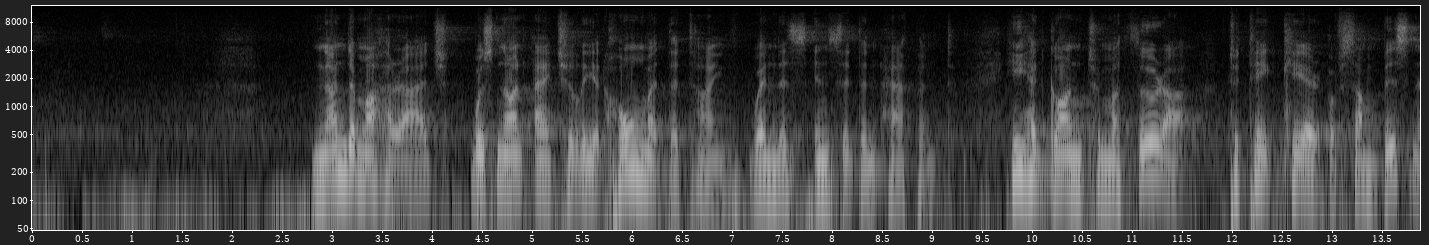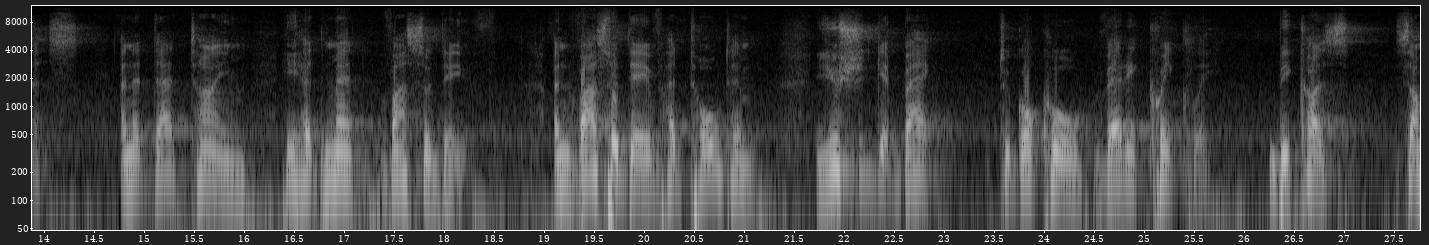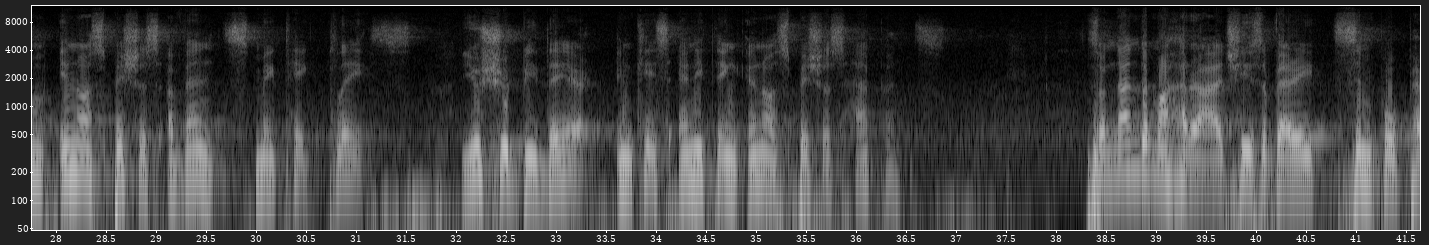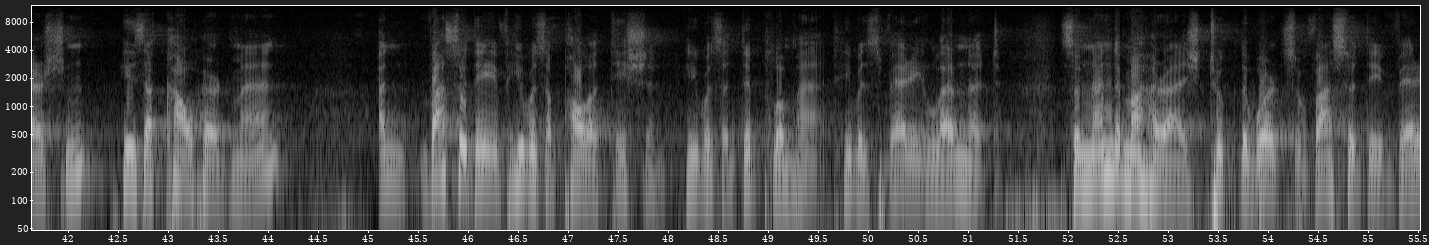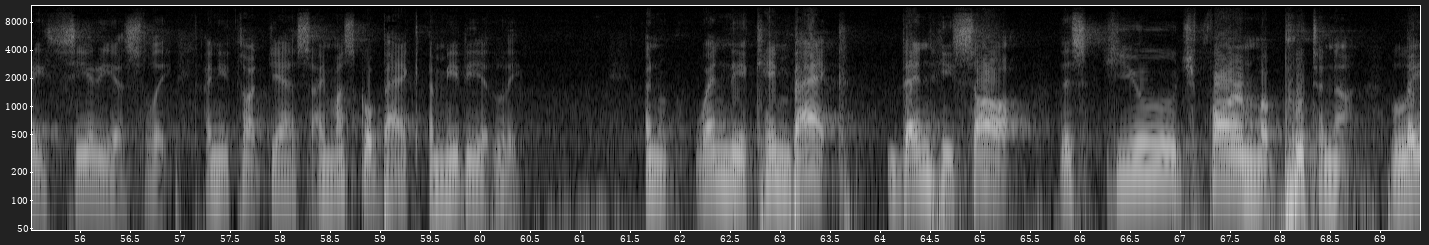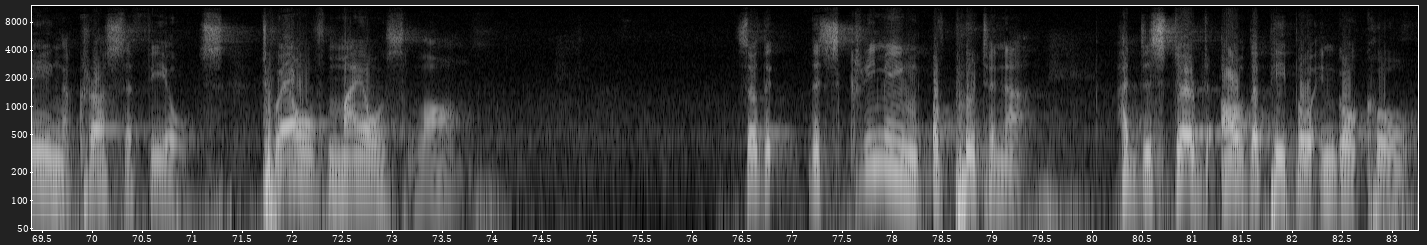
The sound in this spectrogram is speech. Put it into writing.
Nanda Maharaj was not actually at home at the time when this incident happened. He had gone to Mathura to take care of some business. And at that time, he had met Vasudev. And Vasudev had told him, you should get back to Gokul very quickly because some inauspicious events may take place you should be there in case anything inauspicious happens. So Nanda Maharaj, he's a very simple person. He's a cowherd man. And Vasudev, he was a politician. He was a diplomat. He was very learned. So Nanda Maharaj took the words of Vasudev very seriously. And he thought, yes, I must go back immediately. And when he came back, then he saw this huge form of Putana laying across the fields, 12 miles long. So the, the screaming of Putana had disturbed all the people in Gokul.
